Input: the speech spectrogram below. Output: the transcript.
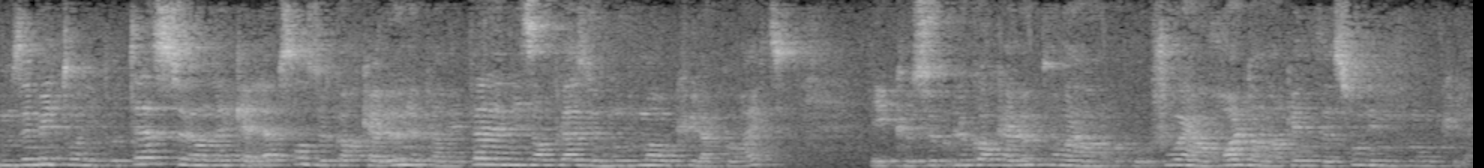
Nous émettons l'hypothèse selon laquelle l'absence de corps calleux ne permet pas la mise en place de mouvements oculaires corrects et que le corps calleux pourrait jouer un rôle dans l'organisation des mouvements oculaires.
